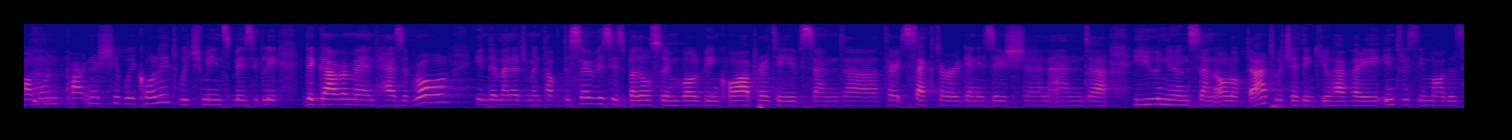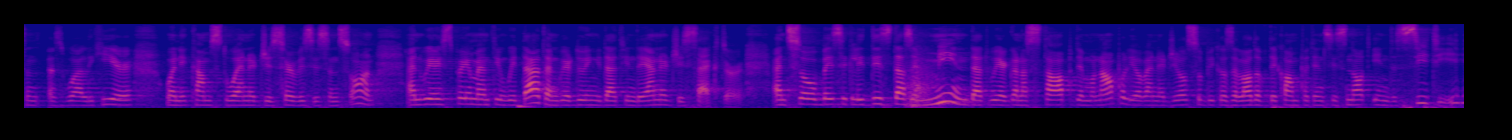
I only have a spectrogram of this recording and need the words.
common partnership, we call it, which means basically the government has a role in the management of the services, but also involving cooperatives and uh, third sector organization and uh, unions and all of that, which I think you have very interesting models as well here when it comes to energy services and so on. And we're experimenting with that and we're doing that in the energy sector. And so basically this doesn't mean that we are going to stop the monopoly of energy also because a lot of the competence is not in the city.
